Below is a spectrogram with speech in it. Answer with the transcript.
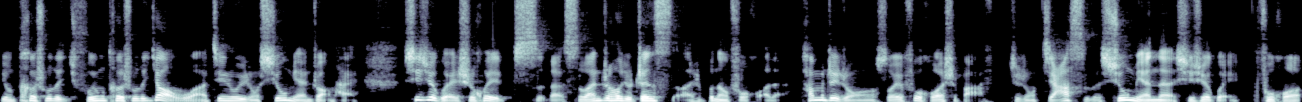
用特殊的服用特殊的药物啊，进入一种休眠状态。吸血鬼是会死的，死完之后就真死了，是不能复活的。他们这种所谓复活，是把这种假死的休眠的吸血鬼复活。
